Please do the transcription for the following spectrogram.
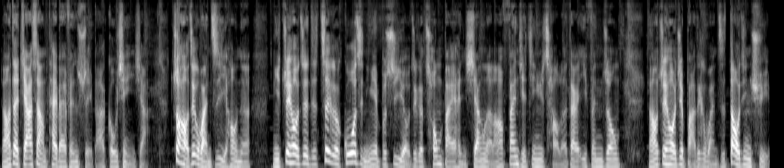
然后再加上太白粉水，把它勾芡一下。做好这个碗汁以后呢，你最后这这个锅子里面不是有这个葱白很香了，然后番茄进去炒了大概一分钟，然后最后就把这个碗汁倒进去，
